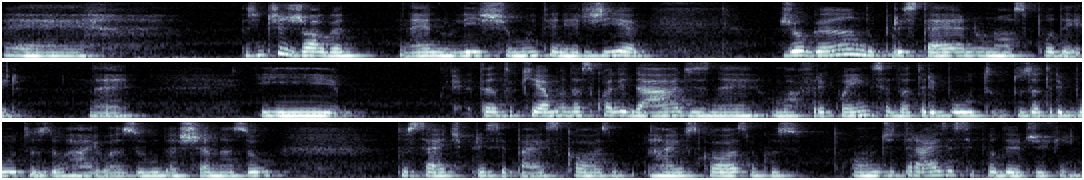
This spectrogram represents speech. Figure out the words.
é, a gente joga né, no lixo muita energia jogando para o externo o nosso poder, né? E tanto que é uma das qualidades, né, uma frequência do atributo, dos atributos do raio azul, da chama azul, dos sete principais raios cósmicos, onde traz esse poder divino.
